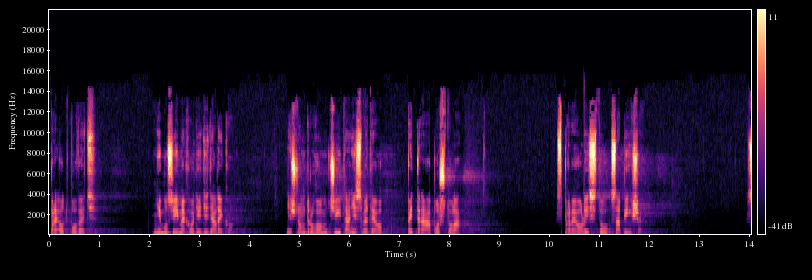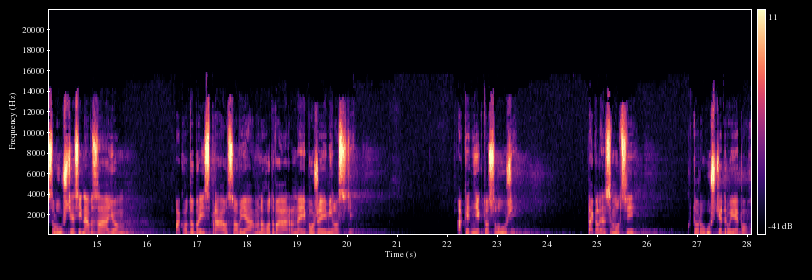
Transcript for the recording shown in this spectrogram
Pre odpoveď nemusíme chodiť ďaleko. V dnešnom druhom čítaní svätého Petra Apoštola z prvého listu sa píše – Slúžte si navzájom ako dobrí správcovia mnohotvárnej Božej milosti. A keď niekto slúži, tak len z moci, ktorú uštedruje Boh.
